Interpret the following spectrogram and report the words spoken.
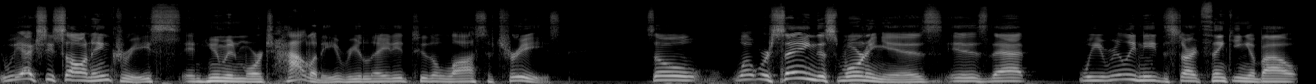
we actually saw an increase in human mortality related to the loss of trees. So, what we're saying this morning is is that we really need to start thinking about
